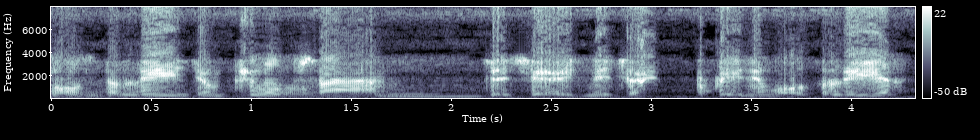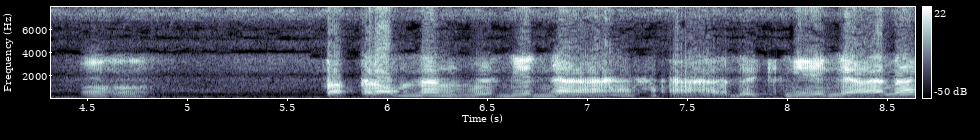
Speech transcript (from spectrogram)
អូស្ត្រាលីខ្ញុំជួបសានជជែកនេះចុះពេលខ្ញុំអូស្ត្រាលីអឺ ក៏ក្រុមហ្នឹងវាមានដូចគ្នាអញ្ចឹងណា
